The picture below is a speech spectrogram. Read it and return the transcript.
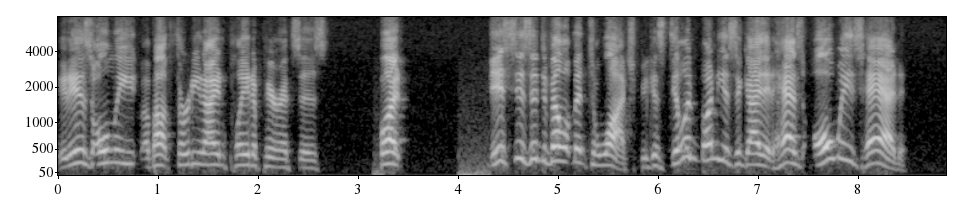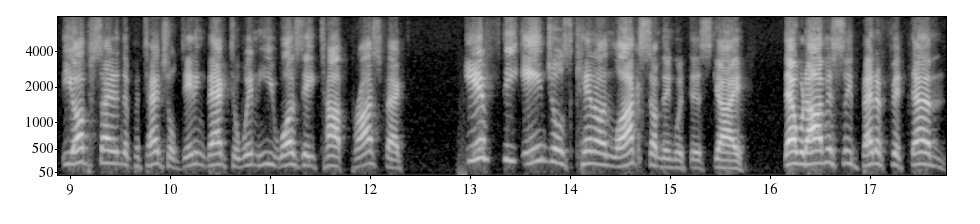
It is only about 39 plate appearances. But this is a development to watch because Dylan Bundy is a guy that has always had the upside and the potential dating back to when he was a top prospect. If the Angels can unlock something with this guy, that would obviously benefit them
